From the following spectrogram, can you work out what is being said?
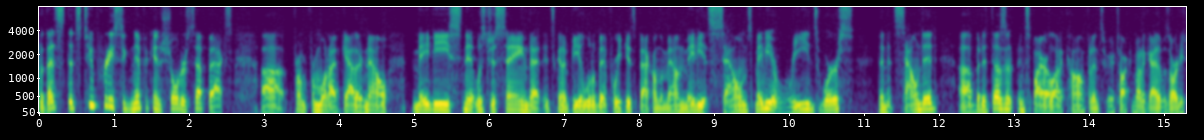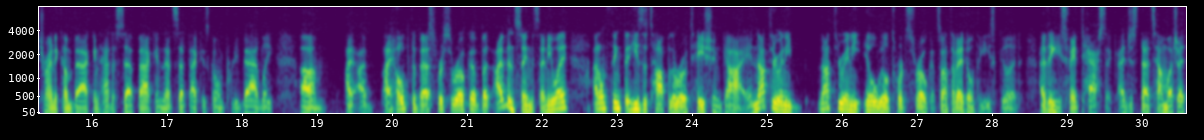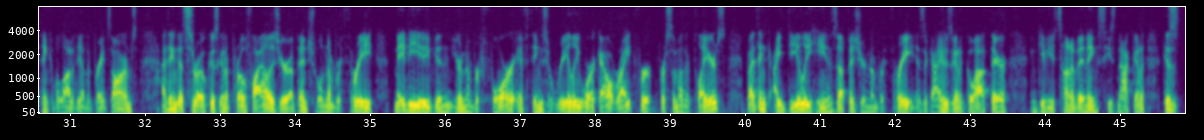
But that's that's two pretty significant shoulder setbacks uh, from from what I've gathered. Now, maybe Snit was just saying that it's going to be a little bit before he gets back on the mound. Maybe it sounds, maybe it reads worse than it sounded. Uh, but it doesn't inspire a lot of confidence when you're talking about a guy that was already trying to come back and had a setback, and that setback is going pretty badly. Um, I, I, I hope the best for Soroka, but I've been saying this anyway. I don't think that he's the top of the rotation guy, and not through any not through any ill will towards Soroka. It's not that I don't think he's good. I think he's fantastic. I just that's how much I think of a lot of the other Braves arms. I think that Soroka is going to profile as your eventual number three, maybe even your number four if things really work out right for for some other players. But I think ideally he ends up as your number three, as a guy who's going to go out there and give you a ton of innings. He's not going to because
